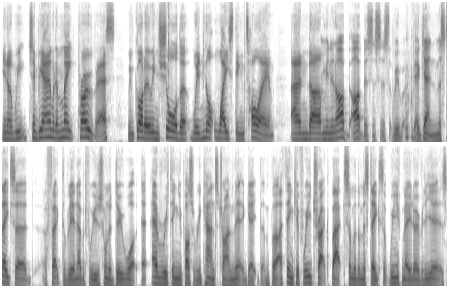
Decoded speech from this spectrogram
you know we to be able to make progress we've got to ensure that we're not wasting time and um, I mean, in our our businesses that we work, again, mistakes are effectively inevitable. You just want to do what everything you possibly can to try and mitigate them. But I think if we track back some of the mistakes that we've made over the years,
